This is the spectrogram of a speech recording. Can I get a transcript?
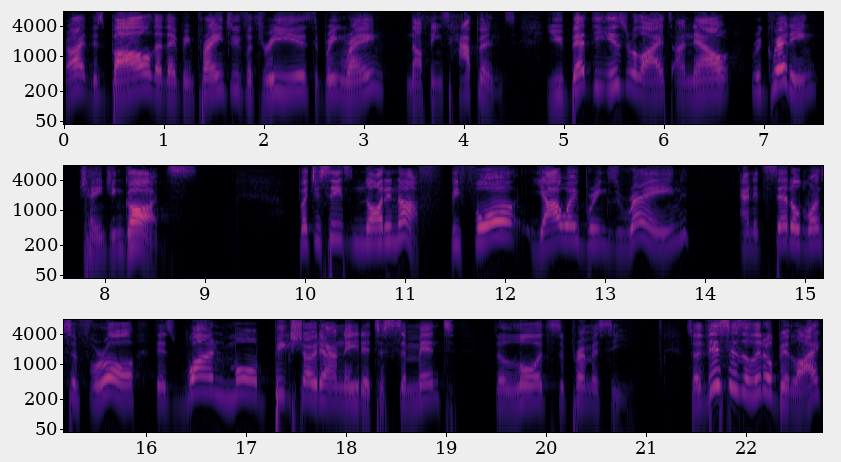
Right? This Baal that they've been praying to for three years to bring rain, nothing's happened. You bet the Israelites are now regretting changing gods. But you see, it's not enough. Before Yahweh brings rain and it's settled once and for all, there's one more big showdown needed to cement the Lord's supremacy. So this is a little bit like,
